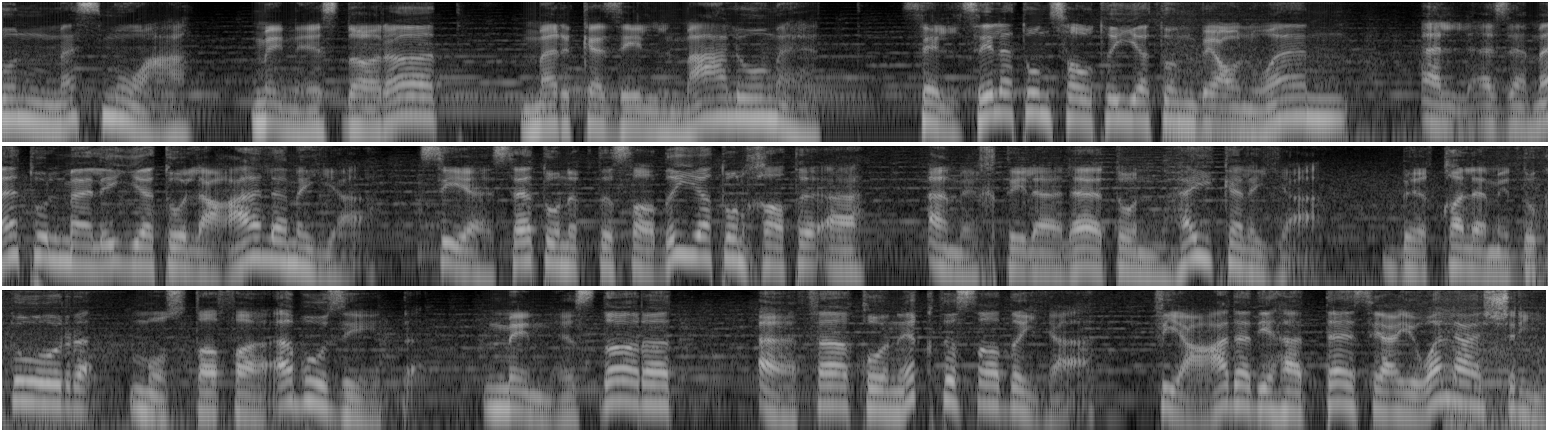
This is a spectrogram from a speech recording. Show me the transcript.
مسموعة من إصدارات مركز المعلومات سلسلة صوتية بعنوان الأزمات المالية العالمية سياسات اقتصادية خاطئة أم اختلالات هيكلية؟ بقلم الدكتور مصطفى أبو زيد. من إصدارة آفاق اقتصادية في عددها التاسع والعشرين.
